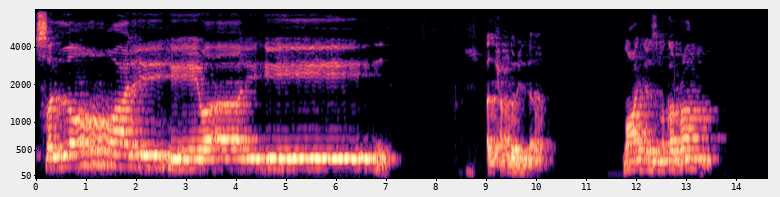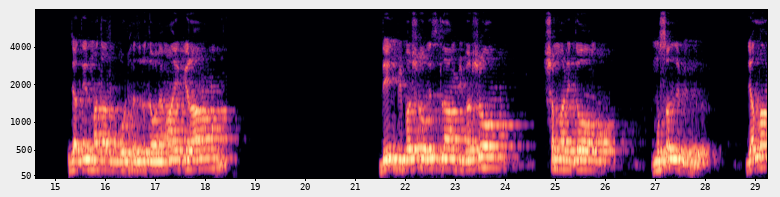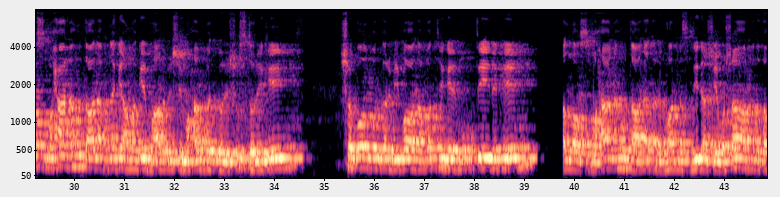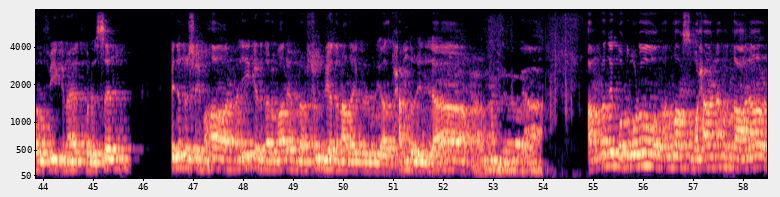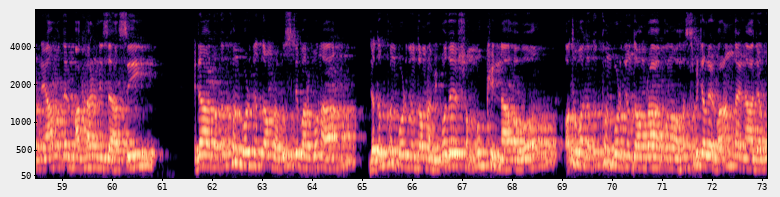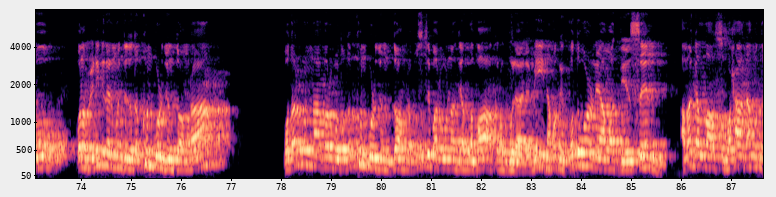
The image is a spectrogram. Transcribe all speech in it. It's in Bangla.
صلوا عليه وآله الحمد لله معجز مكرم জাতির মাতার মুকুট হজরত ওলামায় কেরাম দিন পিপাসক ইসলাম পিপাসক সম্মানিত মুসল্লিবৃন্দ যে আল্লাহ সুবহানাহু তাআলা আপনাকে আমাকে ভালোবেসে মহাব্বত করে সুস্থ রেখে সকল প্রকার বিপদ, আপদ থেকে মুক্তি রেখে আল্লাহ সুবহানাহু তাআলা তার ঘর মসজিদ আসিয়ে বসার মতো তৌফিক ইনায়াত করেছেন। এজন্য সেই মহান মালিকের দরবারে আমরা শুক্রিয়াদান আদায় করে বলি আলহামদুলিল্লাহ। আমরা যে কত বড় আল্লাহ তাআলার নিয়ামতের পাখার নিচে আছি, এটা ততক্ষণ পর্যন্ত আমরা বুঝতে পারব না। যতক্ষণ পর্যন্ত আমরা বিপদের সম্মুখীন না হব, অথবা যতক্ষণ পর্যন্ত আমরা কোনো হসপিটালের বারান্দায় না যাব, কোনো মেডিকেলের মধ্যে যতক্ষণ পর্যন্ত আমরা পদার্পণ না করব ততক্ষণ পর্যন্ত আমরা বুঝতে পারব না যে আল্লাহ পাক রব্বুল আলমিন আমাকে কত বড় নেয়ামত দিয়েছেন। আমাকে আল্লাহ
